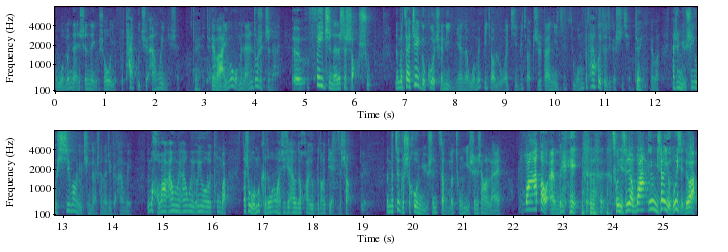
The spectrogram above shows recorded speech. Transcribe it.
我们男生呢，有时候也不太会去安慰女生，对对吧？因为我们男人都是直男，呃，非直男的是少数。那么在这个过程里面呢，我们比较逻辑，比较直白。你这我们不太会做这个事情，对对吧？但是女生又希望有情感上的这个安慰。那么好吧，安慰安慰，哎呦痛吧。但是我们可能往往这些安慰的话又不到点子上，对。那么这个时候女生怎么从你身上来？挖到安慰，从你身上挖，因为你身上有东西，对吧？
